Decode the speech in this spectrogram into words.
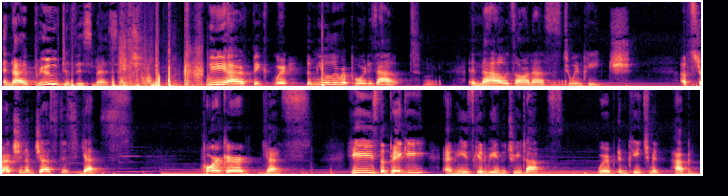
and I approved of this message. We are we're, the Mueller report is out, and now it's on us to impeach. Obstruction of justice, yes. Porker, yes. He's the piggy, and he's going to be in the treetops where impeachment happens.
